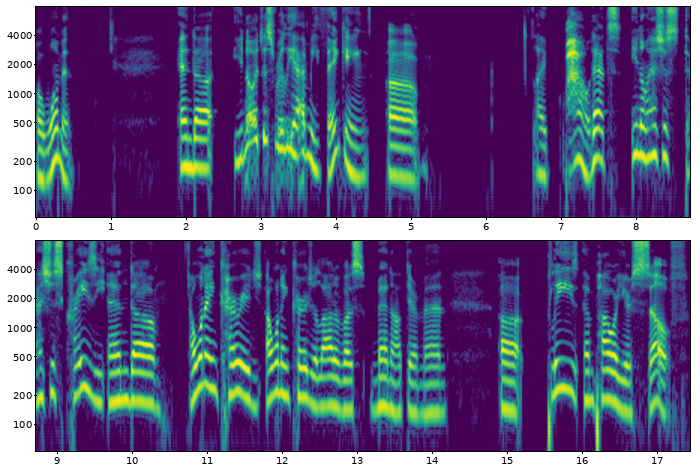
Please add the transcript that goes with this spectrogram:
a woman. And uh, you know, it just really had me thinking, um, like, wow, that's you know, that's just that's just crazy. And uh, I want to encourage, I want to encourage a lot of us men out there, man. Uh, please empower yourself.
